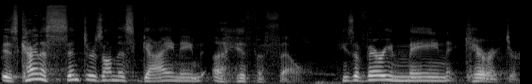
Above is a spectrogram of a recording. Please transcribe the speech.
is kind of centers on this guy named Ahithophel. He's a very main character.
